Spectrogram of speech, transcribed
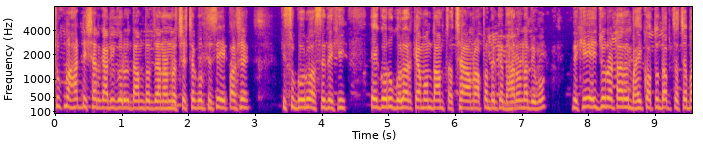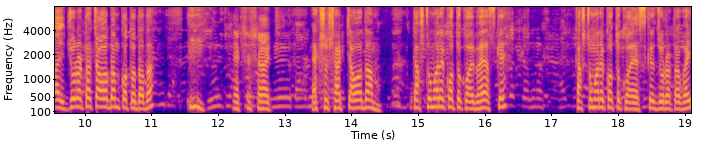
শুকনো হাড্ডি সার গাবি গরুর দাম দর জানানোর চেষ্টা করতেছি। এই পাশে কিছু গরু আছে দেখি। এই গরু গুলার কেমন দাম চাচ্ছে আমরা আপনাদেরকে ধারণা দিব। দেখি এই জোড়াটার ভাই কত দাম চাচ্ছে? ভাই জোড়াটা চাওয়া দাম কত দাদা? একশো ষাট। একশো ষাট চাওয়া দাম। কাস্টমারে কত কয় ভাই আজকে? কাস্টমারে কত কয় আজকে জোড়াটা ভাই?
